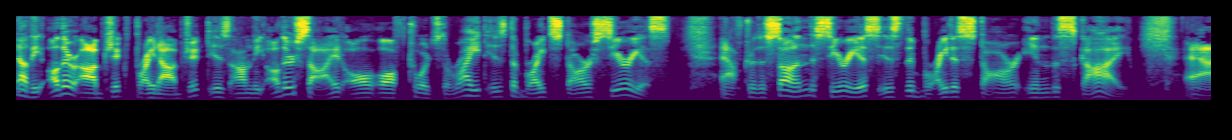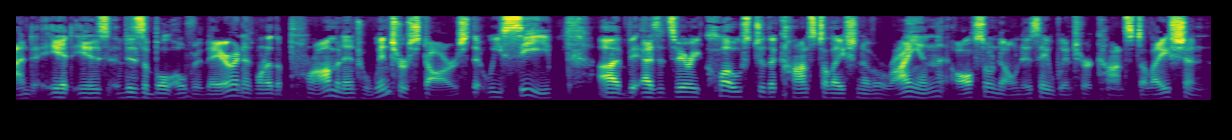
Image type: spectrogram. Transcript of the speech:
Now the other object bright object is on the other side all off towards the right is the bright star Sirius. After the sun, the Sirius is the brightest star in the sky. And it is visible over there and is one of the prominent winter stars that we see uh, as it's very close to the constellation of Orion, also known as a winter constellation.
